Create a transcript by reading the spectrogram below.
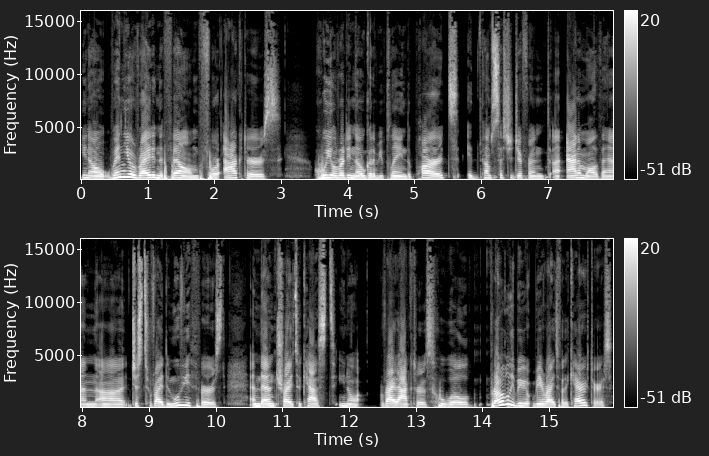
you know, when you're writing a film for actors who you already know going to be playing the parts, it becomes such a different uh, animal than uh, just to write the movie first and then try to cast, you know, right actors who will probably be, be right for the characters.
